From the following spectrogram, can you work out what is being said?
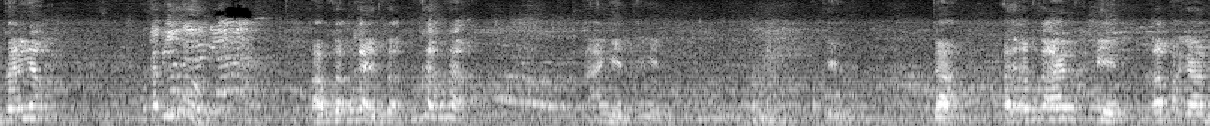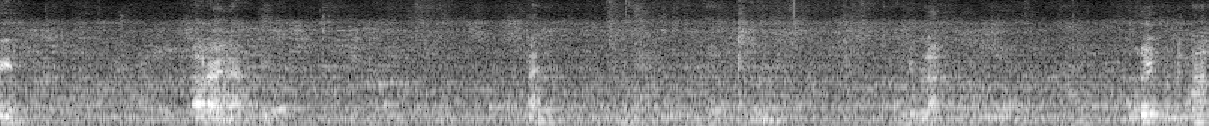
bukan ingat Buka pintu. ah, Buka buka buka. Buka buka Angin angin. Okey. Dah. Ada buka air ni Rapatkan habis. Alright dah. Okay. Ha? Ini pula. Murid mendengar.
